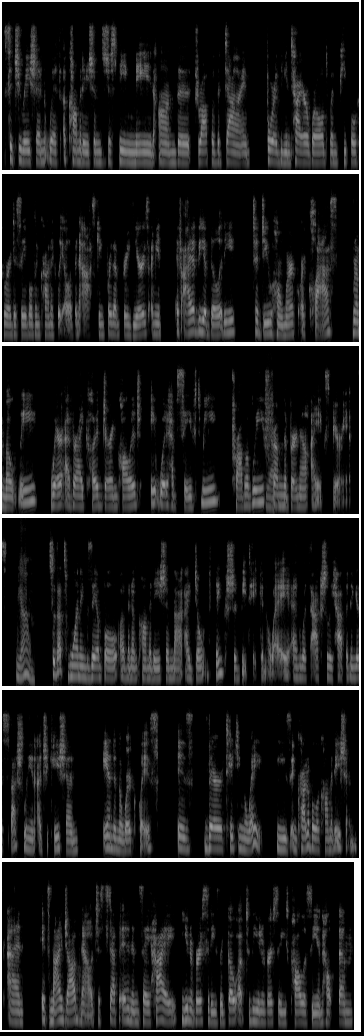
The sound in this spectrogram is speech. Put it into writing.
situation with accommodations just being made on the drop of a dime for the entire world when people who are disabled and chronically ill have been asking for them for years. I mean, if I had the ability to do homework or class remotely wherever I could during college, it would have saved me probably yeah. from the burnout I experienced. Yeah. So that's one example of an accommodation that I don't think should be taken away. And what's actually happening, especially in education and in the workplace, is they're taking away these incredible accommodations. And it's my job now to step in and say, hi, universities, like go up to the university's policy and help them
